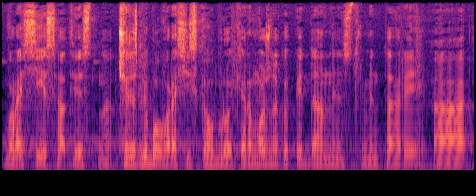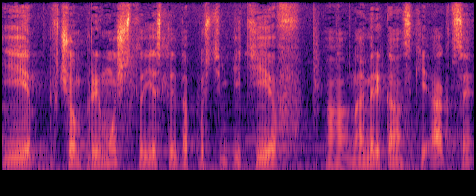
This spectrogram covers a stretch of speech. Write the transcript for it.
В России, соответственно, через любого российского брокера можно купить данный инструментарий. А, и в чем преимущество, если, допустим, ETF а, на американские акции,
